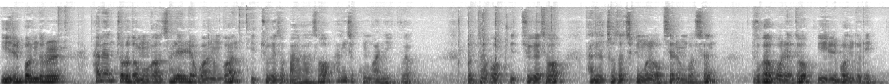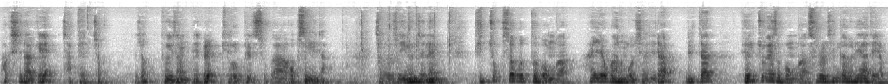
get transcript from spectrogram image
이 1번도를 하면 쪽으로 넘어가서 살리려고 하는 건 이쪽에서 막아서 한집 공간이 있고요. 그렇다고 이쪽에서 단수 쳐서 직공간을 없애는 것은 누가 뭐래도 이 1번들이 확실하게 잡혔죠. 그죠? 더 이상 백을 괴롭힐 수가 없습니다. 자, 그래서 이 문제는 귀쪽서부터 뭔가 하려고 하는 것이 아니라 일단 변 쪽에서 뭔가 수를 생각을 해야 돼요.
